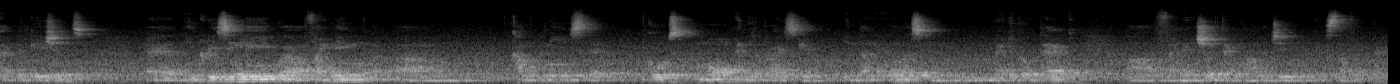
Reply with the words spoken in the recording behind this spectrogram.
applications. And increasingly, we are finding um, companies that goes more enterprise scale, in others in medical tech, uh, financial technology, and stuff like that.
